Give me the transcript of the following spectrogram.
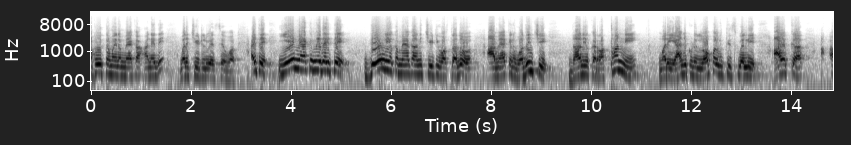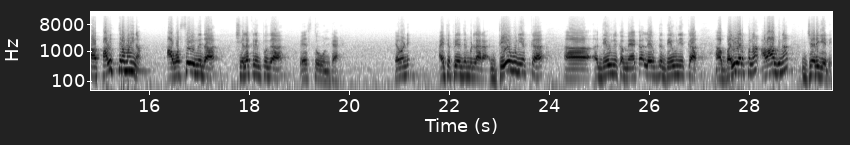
అపవిత్రమైన మేక అనేది మరి చీటీలు వేసేవారు. అయితే ఏ మేక మీద అయితే దేవుని యొక్క మేక అని చీటి వస్తుందో ఆ మేకను వధించి దాని యొక్క రక్తాన్ని మరి యాజకుడు లోపలికి తీసుకువెళ్ళి ఆ యొక్క పవిత్రమైన ఆ వస్తువుల మీద చిలకరింపుగా వేస్తూ ఉంటాడు. ఏమండి? అయితే ప్రియ దేవుని యొక్క దేవుని యొక్క మేక లేకపోతే దేవుని యొక్క బలి అర్పణ అలాగున జరిగేది.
